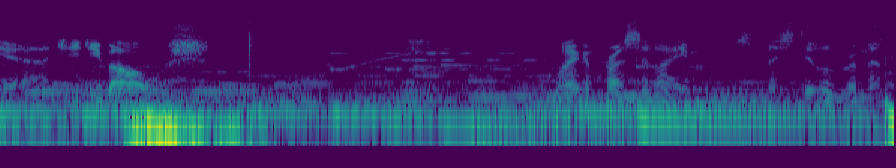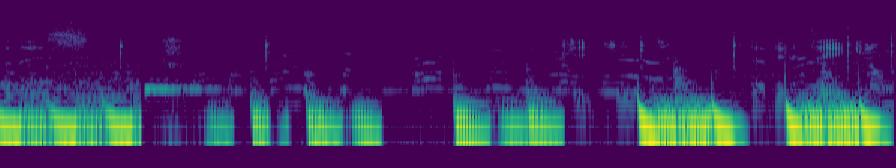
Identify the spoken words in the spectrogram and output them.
Yeah, GG Bosch. Quite impressive, I, I still remember this. GG. That didn't take long.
